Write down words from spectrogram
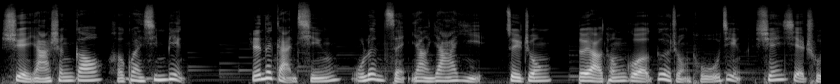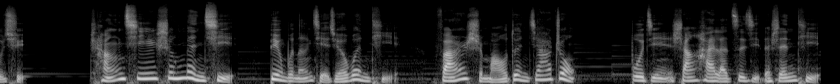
血压升高和冠心病。人的感情无论怎样压抑，最终。都要通过各种途径宣泄出去，长期生闷气并不能解决问题，反而使矛盾加重，不仅伤害了自己的身体，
